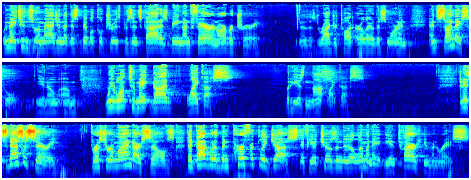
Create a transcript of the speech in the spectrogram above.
We may tend to imagine that this biblical truth presents God as being unfair and arbitrary. As Roger taught earlier this morning in Sunday school, you know, um, we want to make God like us, but He is not like us. And it's necessary for us to remind ourselves that God would have been perfectly just if He had chosen to eliminate the entire human race,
